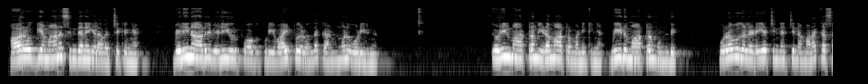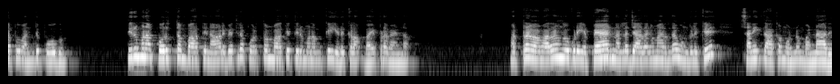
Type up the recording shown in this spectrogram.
ஆரோக்கியமான சிந்தனைகளை வச்சுக்குங்க. வெளிநாடு வெளியூர் போகக்கூடிய வாய்ப்புகள் வந்தால் கம்முன்னு ஓடிடுங்க தொழில் மாற்றம் இடமாற்றம் பண்ணிக்கோங்க. வீடு மாற்றம் உண்டு. உறவுகளிடையே சின்ன சின்ன மனக்கசப்பு வந்து போகும். திருமண பொருத்தம் பார்த்து நாலு பேர்த்துல பொருத்தம் பார்த்து திருமணம்க்கு எடுக்கலாம். பயப்பட வேண்டாம். மற்ற வரவங்க கூடிய பேர் நல்ல ஜாதகமாக இருந்தால் உங்களுக்கு சனித்தாக்கம் ஒன்றும் பண்ணாது.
